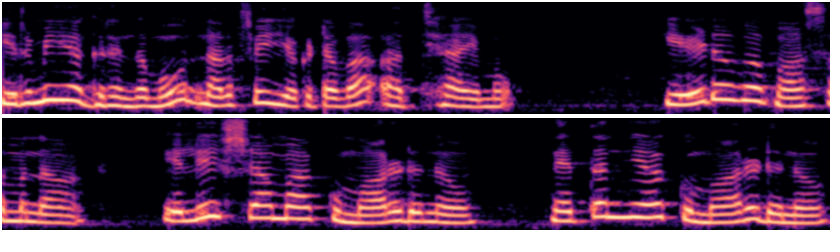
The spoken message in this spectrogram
ఇర్మియా గ్రంథము నలభై ఒకటవ అధ్యాయము. ఏడవ మాసమున ఎలీషామా కుమారుడును నెతన్యా కుమారుడును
